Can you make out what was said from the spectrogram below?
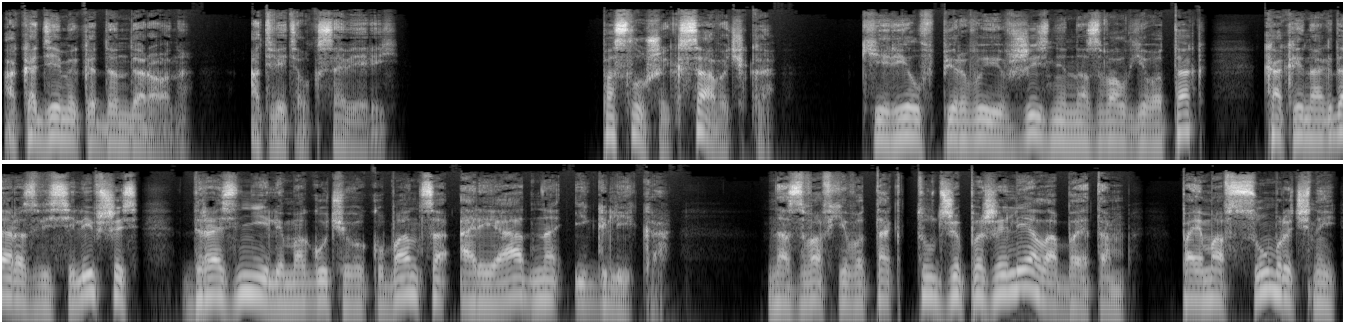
академика Дондерона», — ответил Ксаверий. «Послушай, Ксавочка», Кирилл впервые в жизни назвал его так, как иногда, развеселившись, дразнили могучего кубанца Ариадна и Глика. Назвав его так, тут же пожалел об этом, поймав сумрачный,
